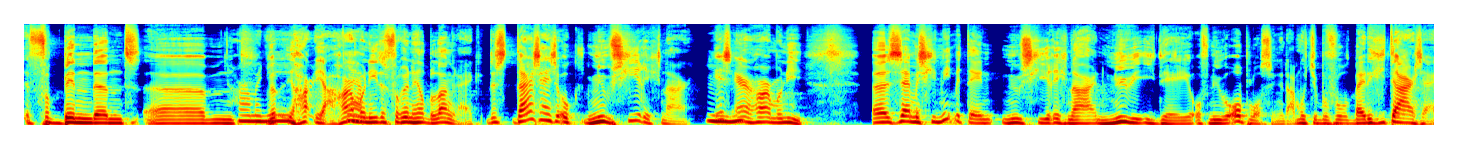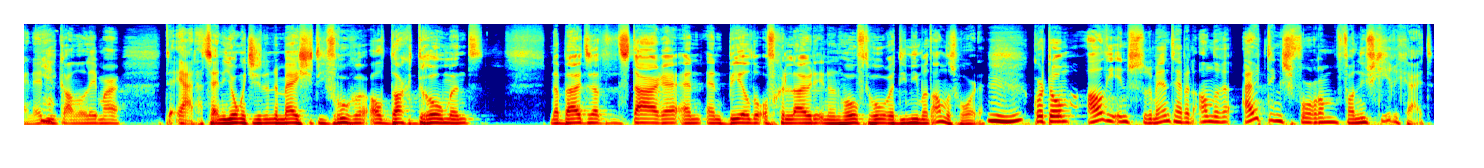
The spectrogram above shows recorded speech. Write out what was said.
verbindend. ehm, Harmonie. har- ja, harmonie, dat is voor hun heel belangrijk. Dus daar zijn ze ook nieuwsgierig naar. Is Mhm. er harmonie? Eh, ze zijn misschien niet meteen nieuwsgierig naar nieuwe ideeën of nieuwe oplossingen. Daar moet je bijvoorbeeld bij de gitaar zijn. Hè? Ja. Die kan alleen maar. Ja, dat zijn de jongetjes en de meisjes die vroeger al dagdromend naar buiten zaten te staren en, en beelden of geluiden in hun hoofd horen die niemand anders hoorde. Mhm. Kortom, al die instrumenten hebben een andere uitingsvorm van nieuwsgierigheid.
